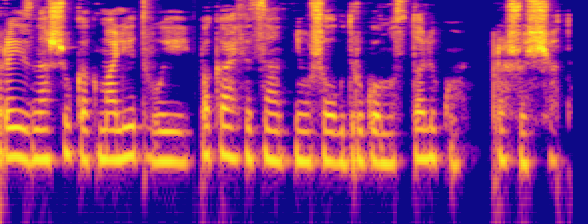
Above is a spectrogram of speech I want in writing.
Произношу как молитву и, пока официант не ушел к другому столику, прошу счет.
